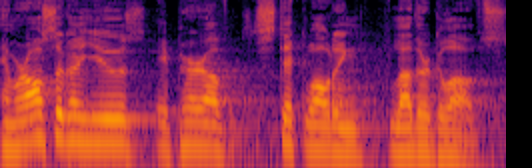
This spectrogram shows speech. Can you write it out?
And we're also going to use a pair of stick welding leather gloves.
